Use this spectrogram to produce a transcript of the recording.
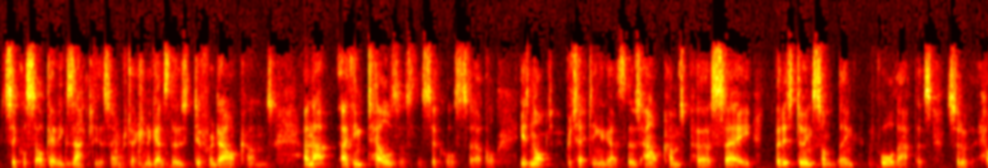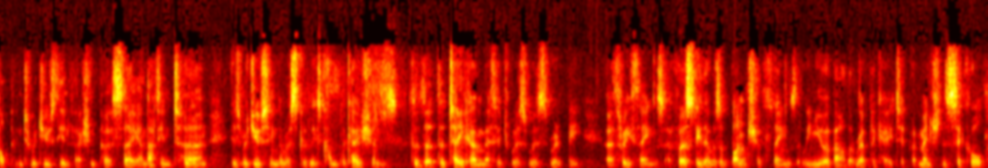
sickle cell gave exactly the same protection against those different outcomes. And that, I think, tells us that sickle cell is not protecting against those outcomes per se, but it's doing something for that that's sort of helping to reduce the infection per se. And that in turn is reducing the risk of these complications. The, the, the take home message was, was really uh, three things. Uh, firstly, there was a bunch of things that we knew about that replicated. I've mentioned sickle,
